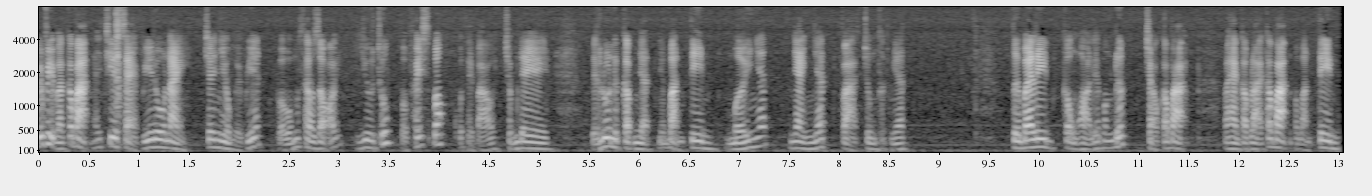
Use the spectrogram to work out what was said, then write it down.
Quý vị và các bạn hãy chia sẻ video này cho nhiều người biết và bấm theo dõi YouTube và Facebook của Thời Báo .de để luôn được cập nhật những bản tin mới nhất, nhanh nhất và trung thực nhất. Từ Berlin, Cộng hòa Liên bang Đức, chào các bạn và hẹn gặp lại các bạn vào bản tin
